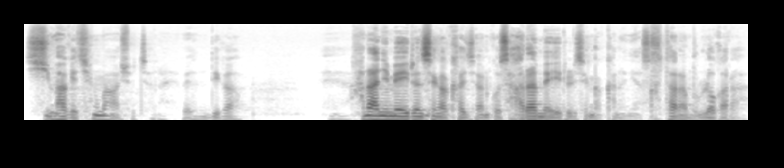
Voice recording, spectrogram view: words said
심하게 책망하셨잖아요. 네가 하나님의 일은 생각하지 않고 사람의 일을 생각하느냐 사탄아 물러가라.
